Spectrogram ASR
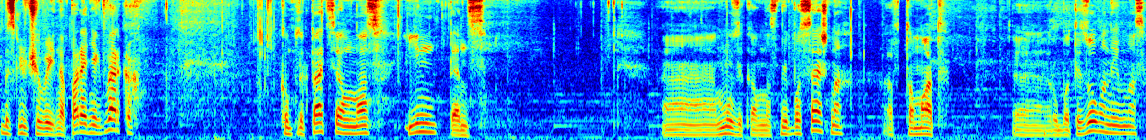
безключовий на передніх дверках. Комплектація у нас Intense. Е, музика у нас не босешна, автомат е, роботизований у нас.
